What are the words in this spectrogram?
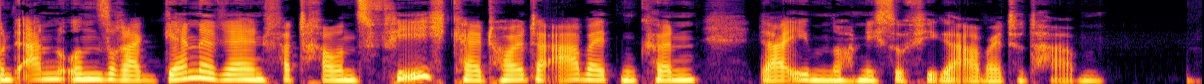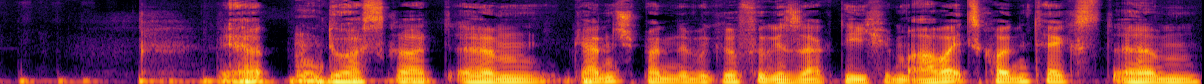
und an unserer generellen Vertrauensfähigkeit heute arbeiten können, da eben noch nicht so viel gearbeitet haben. Ja, du hast gerade ähm, ganz spannende Begriffe gesagt, die ich im Arbeitskontext ähm,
